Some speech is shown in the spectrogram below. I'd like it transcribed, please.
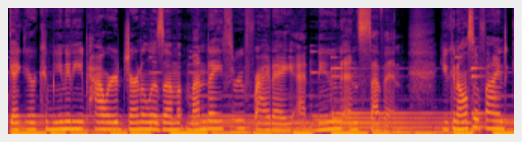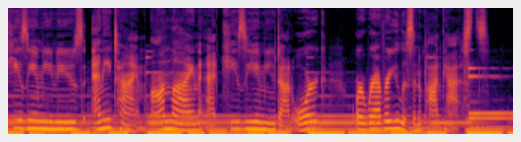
Get your community powered journalism Monday through Friday at noon and 7. You can also find KZMU News anytime online at kzmu.org or wherever you listen to podcasts.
